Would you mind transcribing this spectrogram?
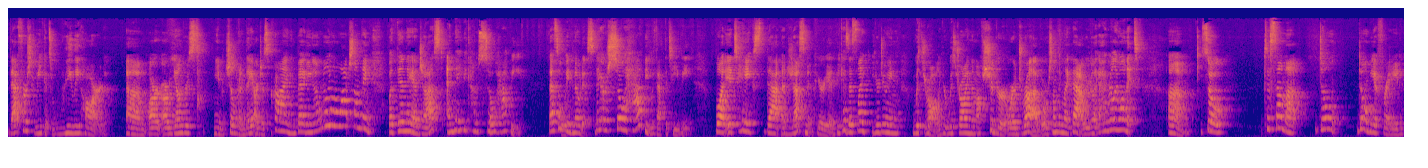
that first week it's really hard. Um, our, our youngest, you know, children, they are just crying and begging, I really want to watch something. But then they adjust and they become so happy. That's what we've noticed. They are so happy without the TV. But it takes that adjustment period because it's like you're doing withdrawal. You're withdrawing them off sugar or a drug or something like that where you're like, I really want it. Um, so to sum up, don't don't be afraid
